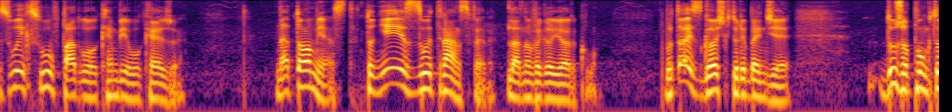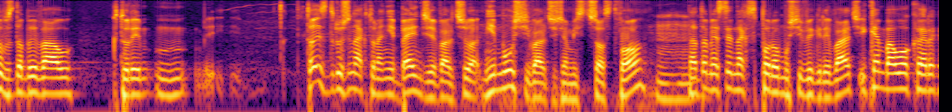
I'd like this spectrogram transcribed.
złych słów padło o Kembie Walkerze. Natomiast to nie jest zły transfer dla Nowego Jorku, bo to jest gość, który będzie dużo punktów zdobywał, który to jest drużyna, która nie będzie walczyła, nie musi walczyć o mistrzostwo, Mhm. natomiast jednak sporo musi wygrywać i Kemba Walker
